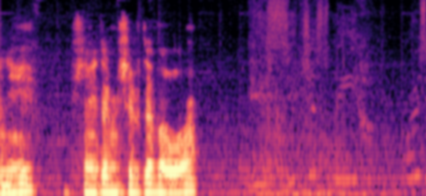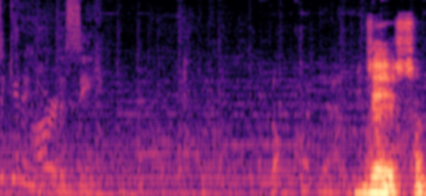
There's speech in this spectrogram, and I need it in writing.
Pokonani. Przynajmniej tak mi się wydawało. Gdzie jeszcze?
